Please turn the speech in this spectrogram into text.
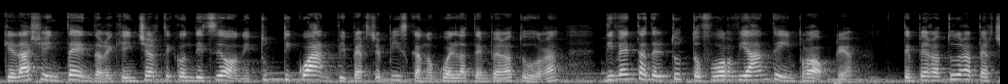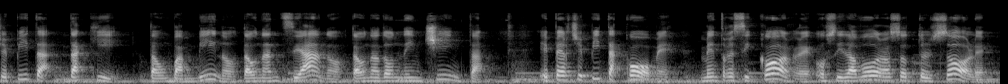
che lascia intendere che in certe condizioni tutti quanti percepiscano quella temperatura, diventa del tutto fuorviante e impropria. Temperatura percepita da chi? Da un bambino, da un anziano, da una donna incinta. E percepita come? Mentre si corre o si lavora sotto il sole,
